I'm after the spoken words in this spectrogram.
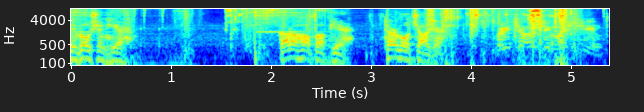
Devotion here. Gotta hop up here. Turbocharger. Recharging my shields.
